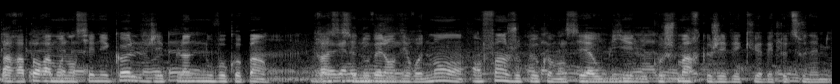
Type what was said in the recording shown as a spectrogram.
Par rapport à mon ancienne école, j'ai plein de nouveaux copains. Grâce à ce nouvel environnement, enfin je peux commencer à oublier le cauchemar que j'ai vécu avec le tsunami.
